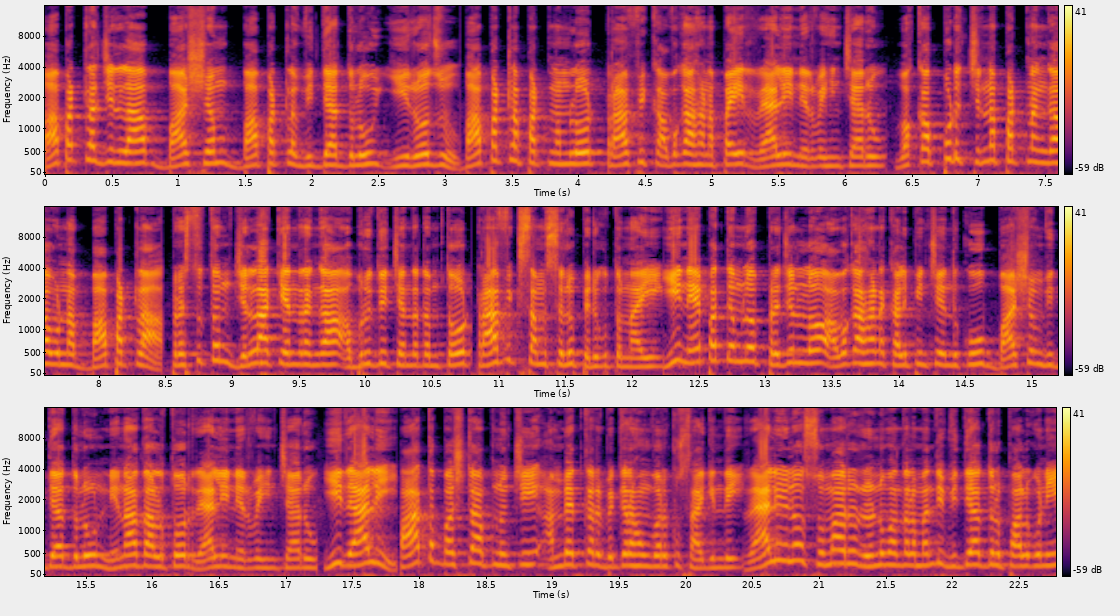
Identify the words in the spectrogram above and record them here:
బాపట్ల జిల్లా భాష్యం బాపట్ల విద్యార్థులు ఈ రోజు బాపట్ల పట్టణంలో ట్రాఫిక్ అవగాహనపై ర్యాలీ నిర్వహించారు. ఒకప్పుడు చిన్న పట్టణంగా ఉన్న బాపట్ల ప్రస్తుతం జిల్లా కేంద్రంగా అభివృద్ధి చెందడంతో ట్రాఫిక్ సమస్యలు పెరుగుతున్నాయి. ఈ నేపథ్యంలో ప్రజల్లో అవగాహన కల్పించేందుకు భాష్యం విద్యార్థులు నినాదాలతో ర్యాలీ నిర్వహించారు. ఈ ర్యాలీ పాత బస్టాప్ నుంచి అంబేద్కర్ విగ్రహం వరకు సాగింది. ర్యాలీలో సుమారు రెండు వందల మంది విద్యార్థులు పాల్గొని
